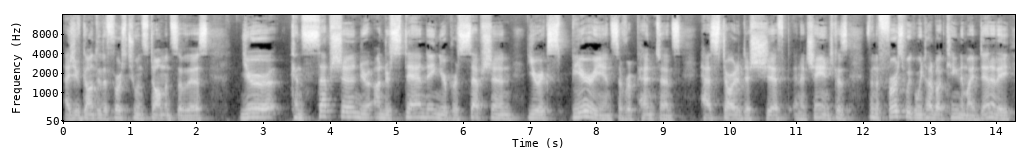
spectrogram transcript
as you've gone through the first two installments of this, your conception, your understanding, your perception, your experience of repentance has started to shift and to change. Because from the first week when we talked about kingdom identity,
